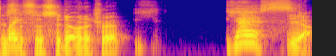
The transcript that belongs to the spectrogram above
Is Like- this the Sedona trip? Yes. Yeah.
